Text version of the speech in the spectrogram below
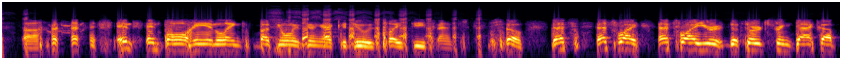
uh, and and ball handling, but the only thing I could do is play defense. So that's that's why that's why you're the third string backup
